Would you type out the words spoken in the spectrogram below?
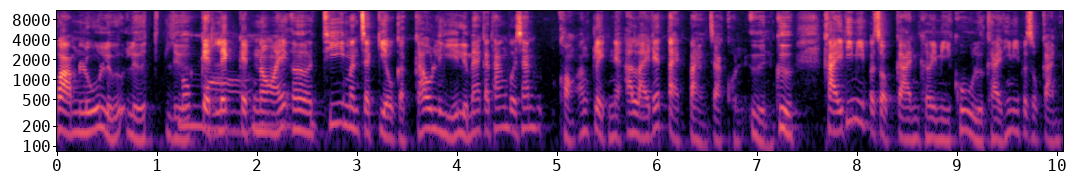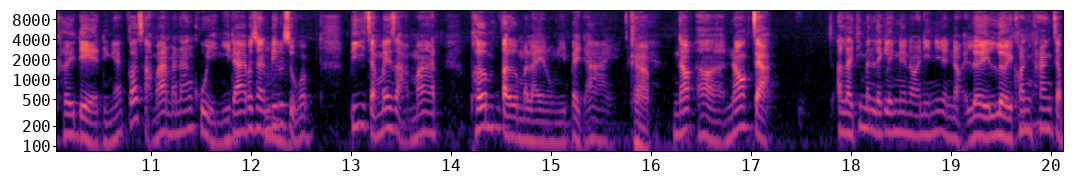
ความรู้หรือหรือหรือมุมมองเกร็ดเล็กเกร็ดน้อยเออที่มันจะเกี่ยวกับเกาหลี หรือแม้กระทั่งเวอร์ชันของอังกฤษเนี่ยอะไรได้แตกต่างจากคนอื่น คือใครที่มีประสบการณ์เคยมีคู่ หรือใครที่มีประสบการณ์เคยเดทอย่างเงี้ยก็สามารถมานั่งคุยอย่างนี้ได้เพราะฉะนั้นพี่รู้สึกว่าพี่จะไม่สามารถเพิ่มเติมอะไรตรงนี้ไปได้ครับนอกเอ่อนอกจากอะไรที่มันเล็กๆน้อยๆนิดๆหน่อยๆเลยเลยค่อนข้างจะ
